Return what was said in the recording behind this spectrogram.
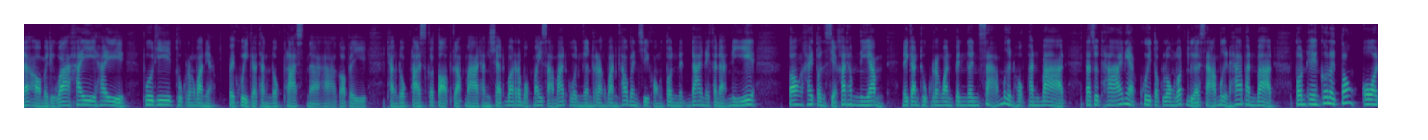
นะเอาหมายถึงว่าให้ให้ผู้ที่ถูกรางวัลเนี่ยไปคุยกับทางนก plus นะอ่าก็ไปทางนก plus ก็ตอบกลับมาทางแชทว่าระบบไม่สามารถโอนเงินรางวัลเข้าบัญชีของตนได้ในขณะนี้ ต้องให้ตนเสียค่าธรรมเนียม ในการถูกรางวัลเป็นเงิน 36,000 บาท แต่สุดท้ายเนี่ยคุยตกลงลดเหลือ 35,000 บาท ตนเองก็เลยต้องโอน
